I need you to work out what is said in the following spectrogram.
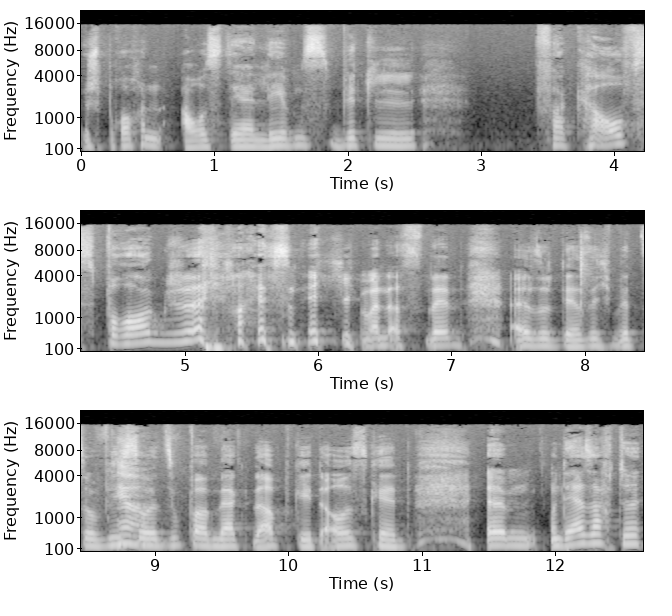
gesprochen aus der Lebensmittel- Verkaufsbranche, ich weiß nicht, wie man das nennt, also der sich mit so wie ja. so in Supermärkten abgeht, auskennt. Ähm, und der sagte,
